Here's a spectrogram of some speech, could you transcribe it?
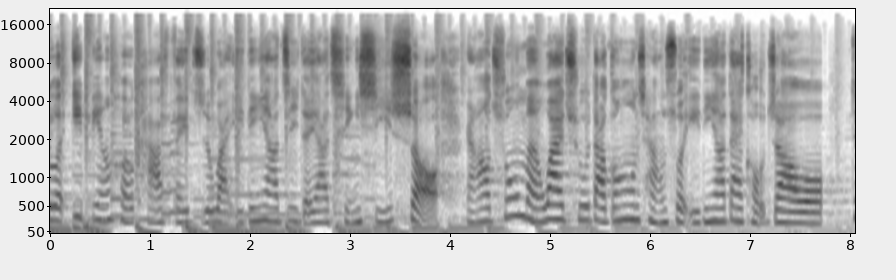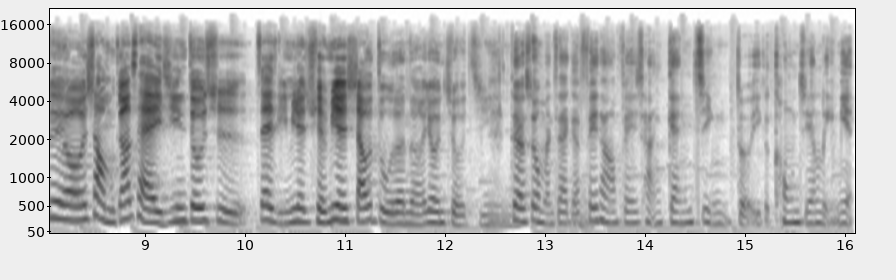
除了一边喝咖啡之外，一定要记得要勤洗手，然后出门外出到公共场所一定要戴口罩哦。对哦，像我们刚才已经都是在里面全面消毒了呢，用酒精。对，所以我们在一个非常非常干净的一个空间里面，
